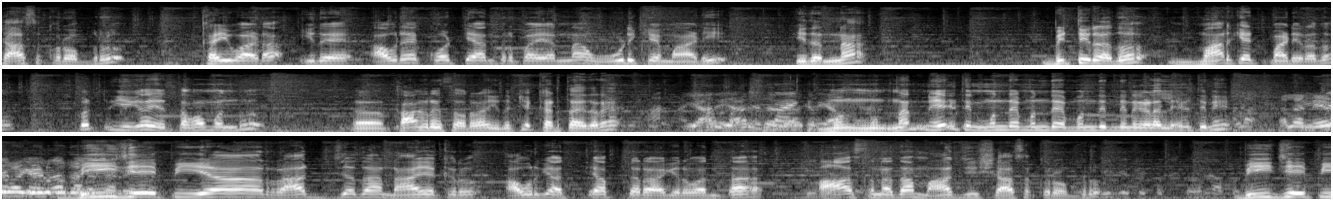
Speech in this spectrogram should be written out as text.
ಶಾಸಕರೊಬ್ಬರು ಕೈವಾಡ. ಇದೆ ಅವರೇ ಕೋಟ್ಯಾಂತರ ರೂಪಾಯಿಯನ್ನು ಹೂಡಿಕೆ ಮಾಡಿ ಇದನ್ನು ಬಿಟ್ಟಿರೋದು ಮಾರ್ಕೆಟ್ ಮಾಡಿರೋದು. ಬಟ್ ಈಗ ತಗೊಂಬಂದು ಕಾಂಗ್ರೆಸ್ ಅವರ ಇದಕ್ಕೆ ಕಟ್ತಾ ಇದ್ದಾರೆ. ನಾನು ಹೇಳ್ತೀನಿ ಮುಂದೆ ಮುಂದೆ ಮುಂದಿನ ದಿನಗಳಲ್ಲಿ ಹೇಳ್ತೀನಿ. ಬಿ ಜೆ ಪಿಯ ರಾಜ್ಯದ ನಾಯಕರು ಅವ್ರಿಗೆ ಅತ್ಯಾಪ್ತರಾಗಿರುವಂಥ ಹಾಸನದ ಮಾಜಿ ಶಾಸಕರೊಬ್ಬರು ಬಿ ಜೆ ಪಿ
